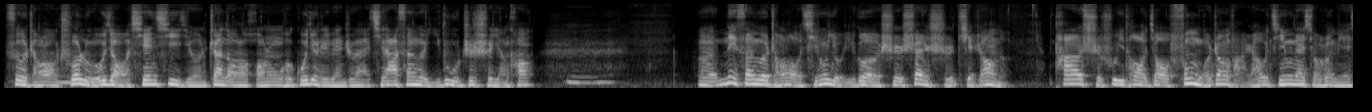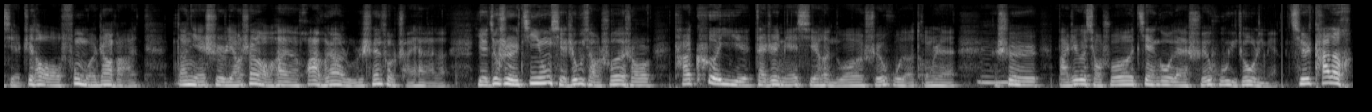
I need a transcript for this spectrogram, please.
四个长老除了鲁有角先期已经站到了黄蓉和郭靖这边之外，其他三个一度支持杨康。呃，那三个长老，其中有一个是善使铁杖的，他使出一套叫封魔杖法，然后金庸在小说里面写，这套封魔杖法当年是梁山好汉花和尚鲁智深所传下来的，也就是金庸写这部小说的时候，他刻意在这里面写很多水浒的同人，是把这个小说建构在水浒宇宙里面。其实他的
